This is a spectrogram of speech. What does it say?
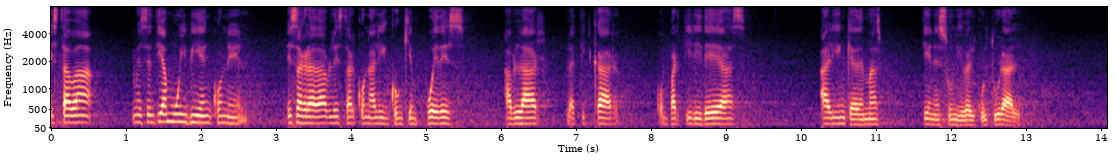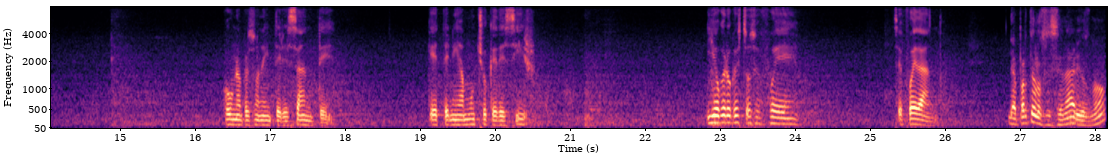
Estaba me sentía muy bien con él. Es agradable estar con alguien con quien puedes hablar, platicar, compartir ideas, alguien que además tiene su nivel cultural, con una persona interesante, que tenía mucho que decir. Y yo creo que esto se fue, se fue dando. Y aparte los escenarios, ¿no?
